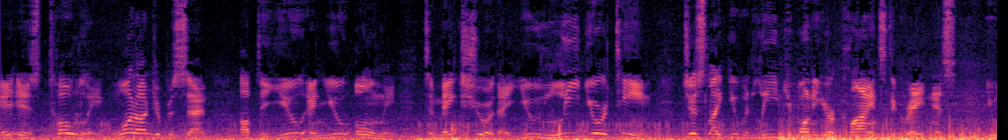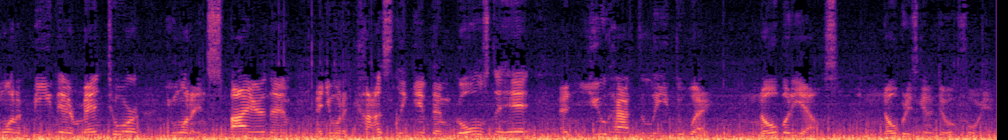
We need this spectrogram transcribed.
it is totally 100% up to you and you only to make sure that you lead your team just like you would lead one of your clients to greatness. You want to be their mentor, you want to inspire them, and you want to constantly give them goals to hit, and you have to lead the way. Nobody else. Nobody's going to do it for you.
